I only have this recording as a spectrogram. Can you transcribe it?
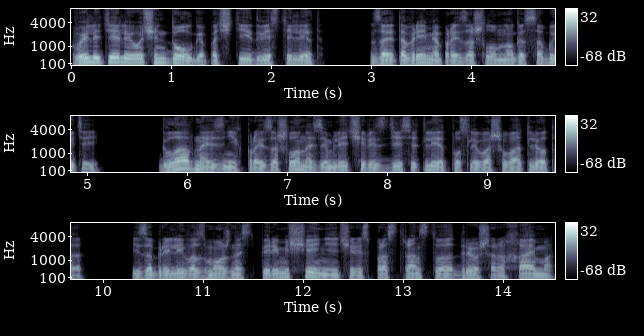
Вы летели очень долго, почти 200 лет. За это время произошло много событий. Главное из них произошло на Земле через 10 лет после вашего отлета. Изобрели возможность перемещения через пространство Дрёшера-Хайма,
